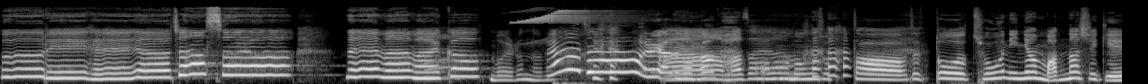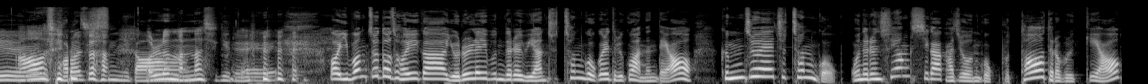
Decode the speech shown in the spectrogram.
우리 헤어졌어요. 내 맘 알고 뭐 이런 노래 이렇게 하는 건가? 아, 맞아요. 어, 너무 좋다. 또 좋은 인연 만나시길 아. 바라겠습니다. 얼른 만나시기를. 네. 어, 이번 주도 저희가 요를레이 분들을 위한 추천곡을 들고 왔는데요. 금주의 추천곡. 오늘은 수영 씨가 가져온 곡부터 들어볼게요.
